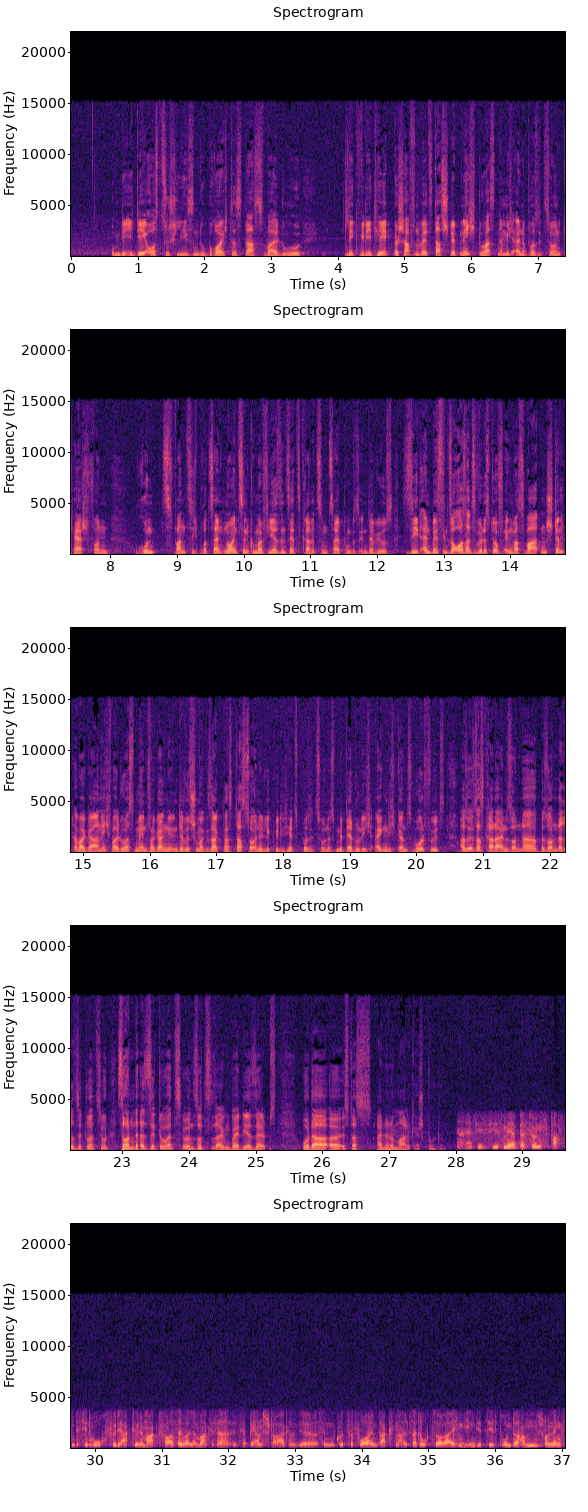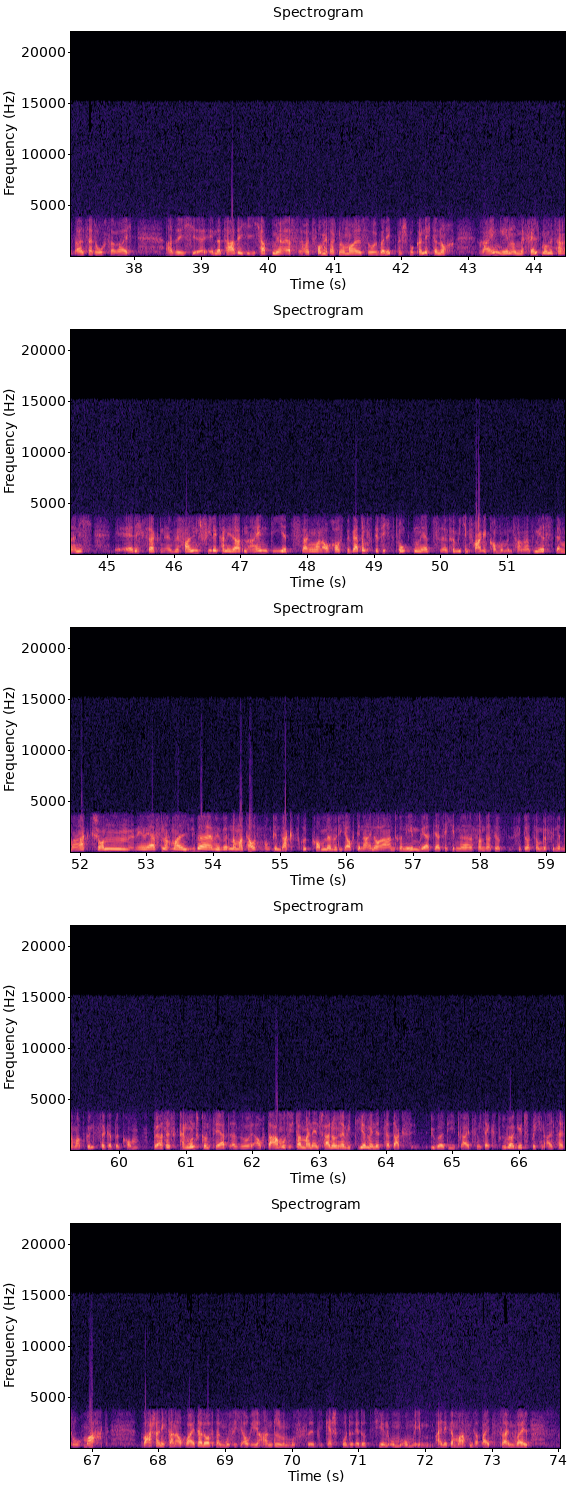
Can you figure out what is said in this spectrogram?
Um die Idee auszuschließen, du bräuchtest das, weil du Liquidität beschaffen willst, das stimmt nicht. Du hast nämlich eine Position Cash von rund 20 Prozent. 19,4 sind es jetzt gerade zum Zeitpunkt des Interviews. Sieht ein bisschen so aus, als würdest du auf irgendwas warten, stimmt aber gar nicht, weil du hast mir in vergangenen Interviews schon mal gesagt, dass das so eine Liquiditätsposition ist, mit der du dich eigentlich ganz wohl fühlst. Also ist das gerade eine Sonder besondere Situation, Sondersituation sozusagen bei dir selbst oder äh, ist das eine normale Cashquote? Ja, sie, sie, ist mir persönlich fast ein bisschen hoch für die aktuelle Marktphase, weil der Markt ist ja, ist ja bärenstark. Also wir sind kurz davor, im DAX ein Allzeithoch zu erreichen. Die Indizes drunter haben schon längst Allzeithochs erreicht. Also ich, äh, in der Tat, ich, ich habe mir erst heute Vormittag nochmal so überlegt, Mensch, wo könnte ich denn noch reingehen? Und mir fällt momentan eigentlich, ehrlich gesagt, äh, mir fallen nicht viele Kandidaten ein, die jetzt, sagen wir mal, auch aus Bewertungsgesichtspunkten jetzt äh, für mich in Frage kommen momentan. Also mir ist der Markt schon, wäre es nochmal lieber, wir würden nochmal 1000 Punkte im DAX zurückkommen, dann würde ich auch den einen oder anderen Nebenwert, der sich in einer Sondersituation befindet, nochmal günstiger bekommen. Börse ist kein Wunschkonzert, also auch da muss ich dann meine Entscheidung revidieren, wenn jetzt der DAX über die 13,6 drüber geht, sprich ein Allzeithoch macht, wahrscheinlich dann auch weiterläuft, dann muss ich auch hier handeln und muss äh, die Cashquote reduzieren, um, um eben einigermaßen dabei zu sein, weil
